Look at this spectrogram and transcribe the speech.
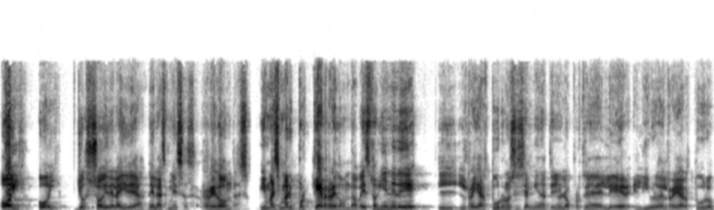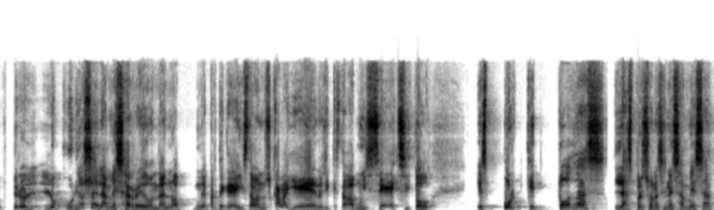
Hoy, hoy, yo soy de la idea de las mesas redondas. Y más y Mario, ¿por qué redonda? Esto viene de el rey Arturo. No sé si alguien ha tenido la oportunidad de leer el libro del rey Arturo, pero lo curioso de la mesa redonda, no, aparte que ahí estaban los caballeros y que estaba muy sexy y todo, es porque todas las personas en esa mesa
